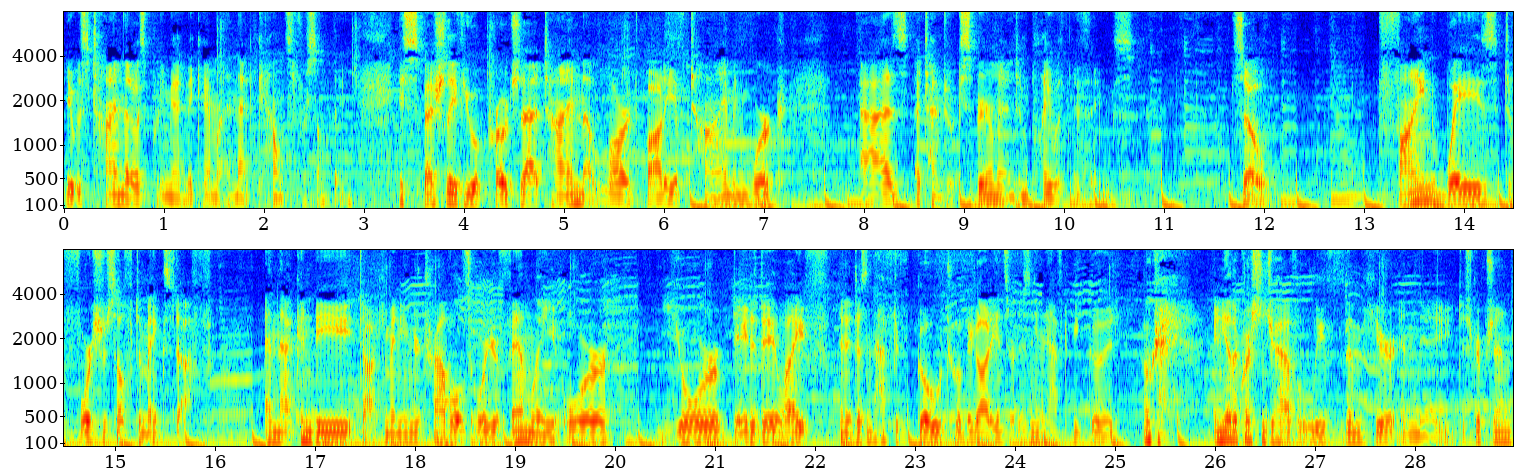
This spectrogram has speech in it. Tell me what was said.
It was time that I was putting behind the camera, and that counts for something. Especially if you approach that time, that large body of time and work, as a time to experiment and play with new things. So, find ways to force yourself to make stuff. And that can be documenting your travels or your family or your day to day life. And it doesn't have to go to a big audience or it doesn't even have to be good. Okay, any other questions you have, leave them here in the description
